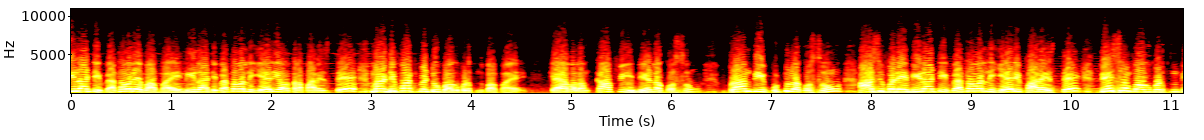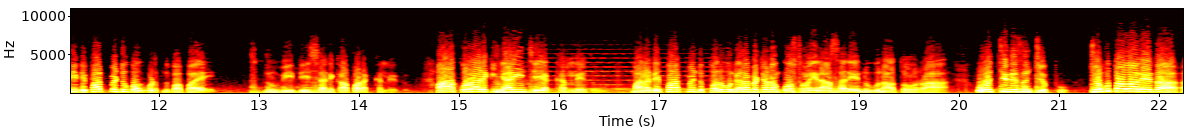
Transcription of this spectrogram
నీలాంటి వెధవలే బాబాయ్ నీలాంటి వెధవల్ని ఏరి అవతల పారేస్తే మన డిపార్ట్మెంట్ బాగుపడుతుంది బాబాయ్. కేవలం కాఫీ నీళ్ళ కోసం బ్రాంతి బుడ్డుల కోసం ఆశపడే నీలాంటి వెధవల్ని ఏరి పారేస్తే దేశం బాగుపడుతుంది డిపార్ట్మెంట్ బాగుపడుతుంది బాబాయ్. నువ్వు ఈ దేశాన్ని కాపాడక్కర్లేదు. ఆ కుర్రాడికి న్యాయం చేయక్కర్లేదు. మన డిపార్ట్మెంట్ పరువు నిలబెట్టడం కోసమైనా సరే నువ్వు నాతో రా. వచ్చి నిజం చెప్పు. చెబుతావా లేదా?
